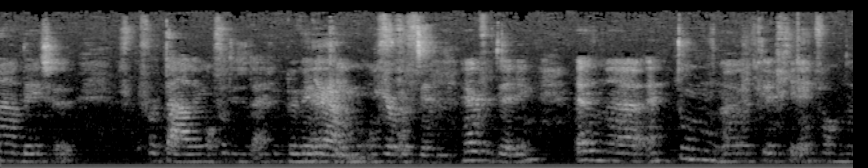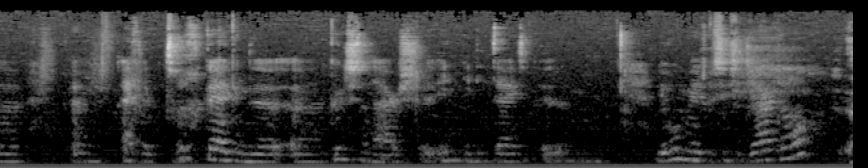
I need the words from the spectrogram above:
na deze vertaling, of wat is het eigenlijk, bewerking Ja, of, hervertelling. En, eh, en toen eh, kreeg je een van de eh, eigenlijk terugkijkende eh, kunstenaars in, in die tijd. eh, Jeroen weet precies het jaartal. Eh,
